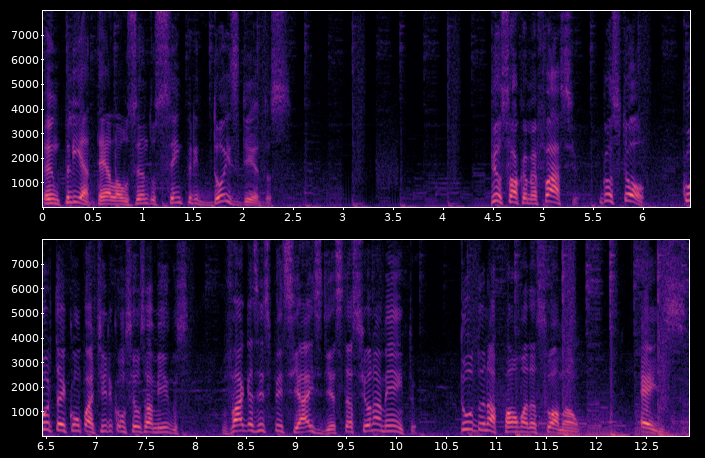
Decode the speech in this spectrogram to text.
Amplie a tela usando sempre dois dedos. Viu só como é fácil? Gostou? Curta e compartilhe com seus amigos. Vagas especiais de estacionamento. Tudo na palma da sua mão. É isso.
